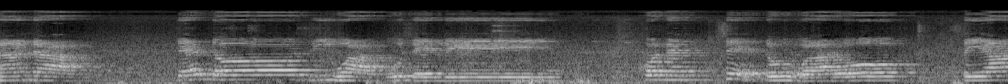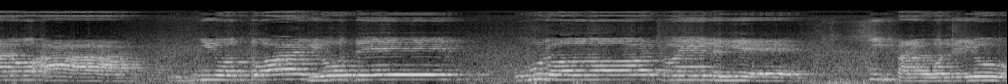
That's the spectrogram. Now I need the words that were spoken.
နန္ဒတေတောဇီဝကုသလေခொနစေတုဝါရောတရားတော်အားညိုတွားယိုသေးဥရောထွေလျက်ရှိပါဝလျော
